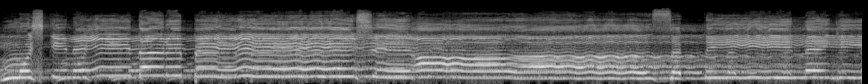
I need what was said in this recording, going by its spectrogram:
مشکلیں در پیش آ سکتی نہیں۔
